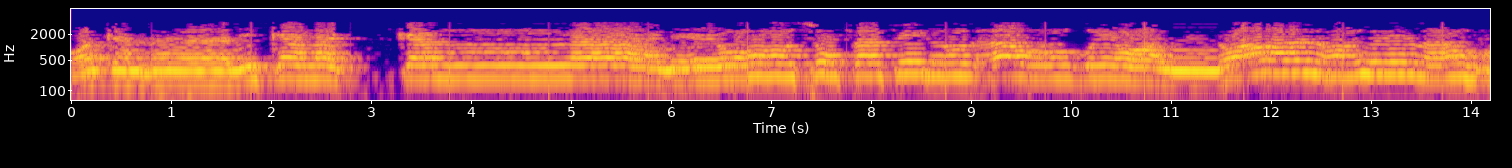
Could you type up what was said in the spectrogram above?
وكذلك مكنا ليوسف في الأرض ونعلمه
